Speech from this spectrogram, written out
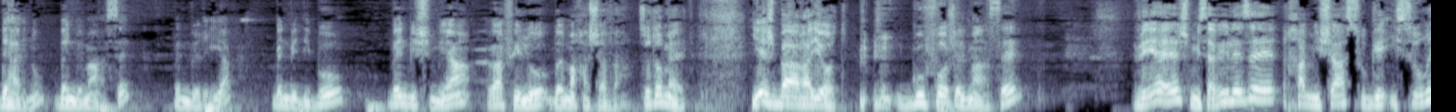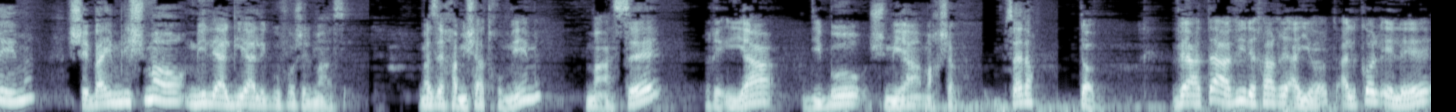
דהיינו, בין במעשה, בין בראייה, בין בדיבור, בין בשמיעה ואפילו במחשבה. זאת אומרת, יש באריות גופו של מעשה, ויש מסביב לזה חמישה סוגי איסורים שבאים לשמור מלהגיע לגופו של מעשה. מה זה חמישה תחומים? מעשה, ראייה, דיבור, שמיעה, מחשבה. בסדר? טוב. ועתה אביא לך ראיות על כל אלה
